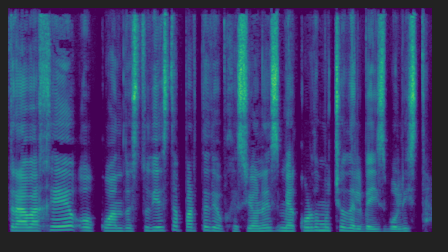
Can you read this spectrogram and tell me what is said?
trabajé o cuando estudié esta parte de objeciones, me acuerdo mucho del beisbolista.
